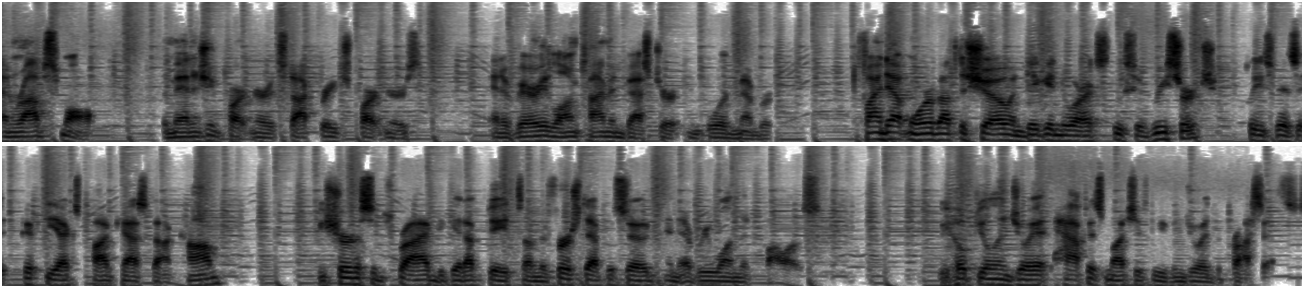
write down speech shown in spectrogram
and Rob Small, the managing partner at Stockbridge Partners and a very long-time investor and board member. To find out more about the show and dig into our exclusive research, please visit 50xpodcast.com. Be sure to subscribe to get updates on the first episode and every one that follows. We hope you'll enjoy it half as much as we've enjoyed the process.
